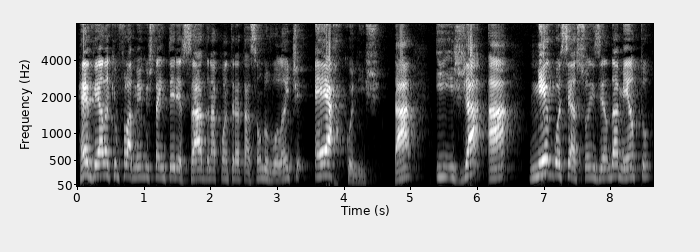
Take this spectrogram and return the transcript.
revela que o Flamengo está interessado na contratação do volante Hércules, tá? E já há negociações em andamento.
